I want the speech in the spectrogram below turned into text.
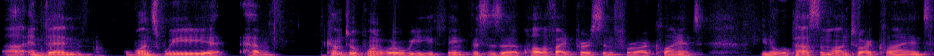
Uh, and then once we have come to a point where we think this is a qualified person for our client, you know, we'll pass them on to our client.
